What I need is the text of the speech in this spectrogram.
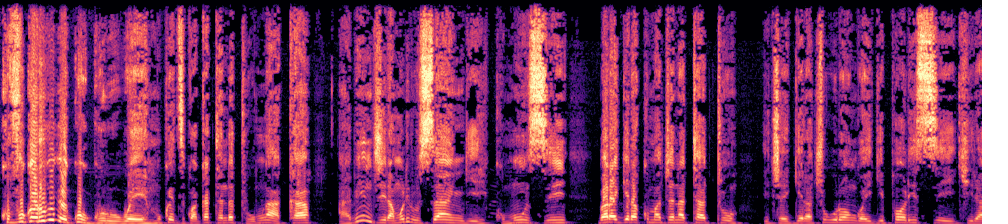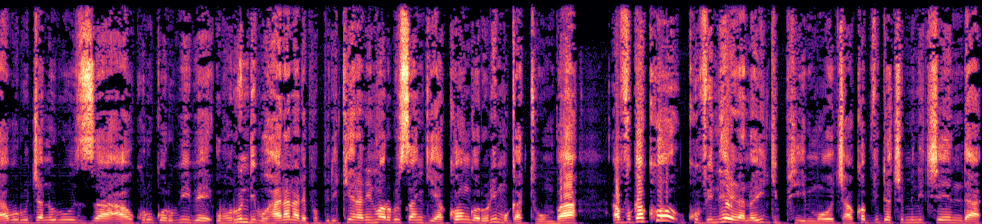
kuvuga rubibe guguruwe mu kwezi kwa gatandatu umwaka abinjira muri rusange ku munsi baragera ku majana atatu icegera c'uburongo igipolisi kiraba uruja n'uruza aho kuri urwo rubibe uburundi buhana na repubulika iharanira intwaro rusange ya kongo ruri mu gatumba avuga ko kuva intererano y'igipimo ca covid cumi n'icenda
